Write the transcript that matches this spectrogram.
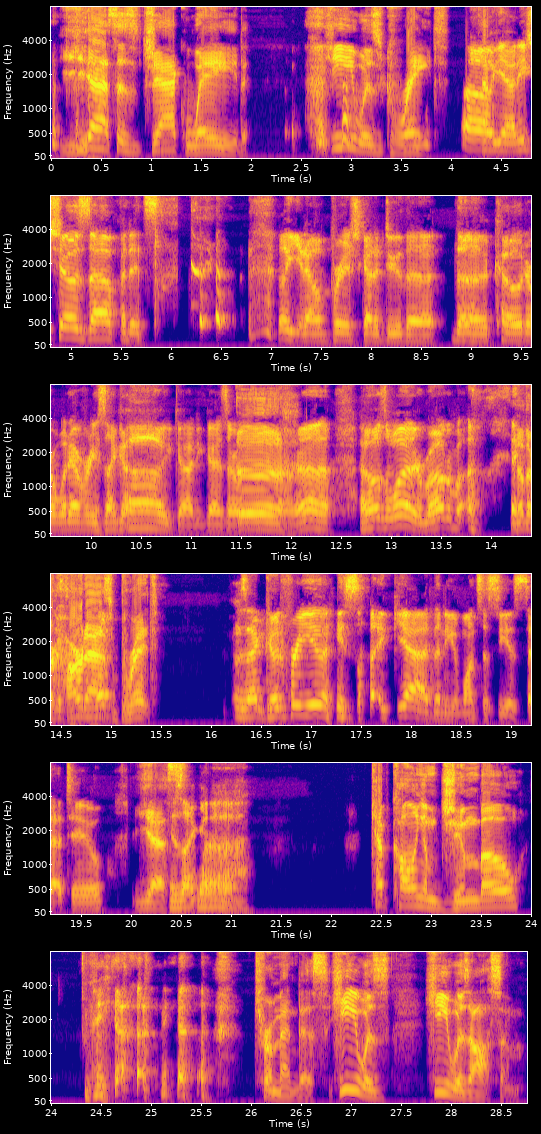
yes, as Jack Wade. he was great. Oh yeah, and he shows up and it's like you know British got to do the the code or whatever. He's like, oh god, you guys are. Uh, how's the weather? bro?" Another hard ass Brit. Is that good for you? And he's like, yeah. And then he wants to see his tattoo. Yes. He's like, Ugh. kept calling him Jimbo. yeah, yeah. Tremendous. He was he was awesome.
